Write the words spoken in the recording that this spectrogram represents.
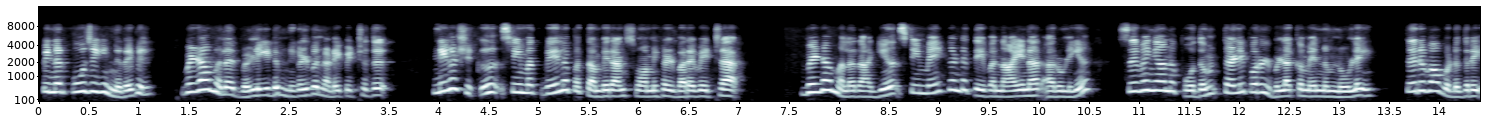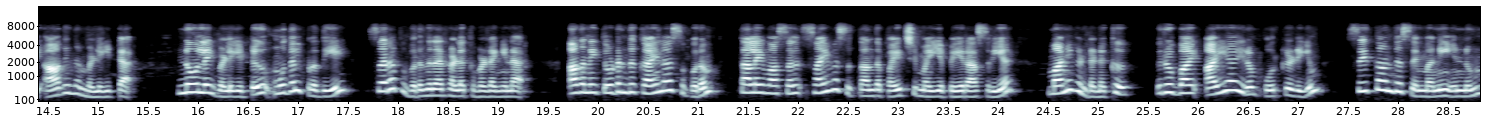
பின்னர் பூஜையின் நிறைவில் விழாமலர் வெளியிடும் நிகழ்வு நடைபெற்றது. நிகழ்ச்சிக்கு ஸ்ரீமத் வேலப்ப தம்பிரான் சுவாமிகள் வரவேற்றார். விழாமலராகிய ஸ்ரீ மேய்கண்ட தேவ நாயனார் அருளிய சிவஞான போதும் தெளிப்பொருள் விளக்கம் என்னும் நூலை திருவாவடுதுறை ஆதீனம் வெளியிட்டார். நூலை வெளியிட்டு முதல் பிரதியை சிறப்பு விருந்தினர்களுக்கு வழங்கினார். அதனைத் தொடர்ந்து கைலாசபுரம் தலைவாசல் சைவ சித்தாந்த பயிற்சி மைய பேராசிரியர் மணிகண்டனுக்கு ரூபாய் ஐயாயிரம் பொற்கிழியும் சித்தாந்த செம்மணி என்னும்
